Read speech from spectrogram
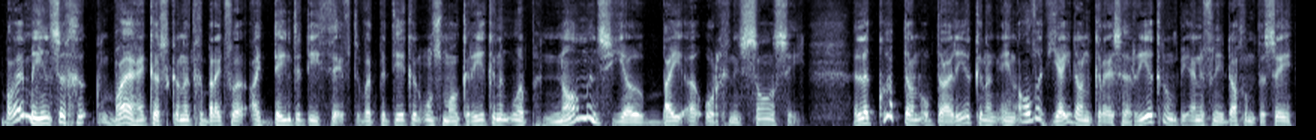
Baie mense baie hackers kan dit gebruik vir identity theft wat beteken ons maak rekening oop namens jou by 'n organisasie. Hulle koop dan op daai rekening en al wat jy dan kry is 'n rekening op die einde van die dag om te sê,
